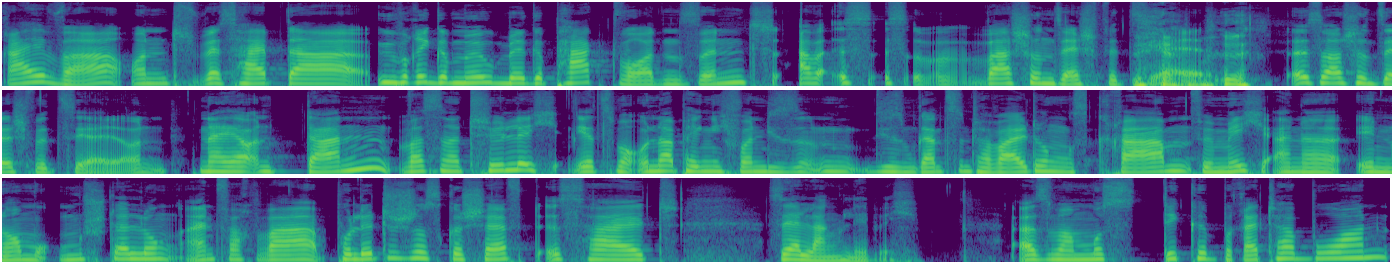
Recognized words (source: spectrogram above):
frei war und weshalb da übrige Möbel geparkt worden sind. Aber es, es war schon sehr speziell. Es war schon sehr speziell. Und naja, und dann, was natürlich jetzt mal unabhängig von diesem, diesem ganzen Verwaltungskram für mich eine enorme Umstellung einfach war, politisches Geschäft ist halt sehr langlebig. Also man muss dicke Bretter bohren,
